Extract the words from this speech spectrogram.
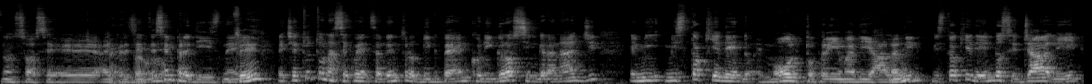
non so se hai presente, sempre Disney, Sì? e c'è tutta una sequenza dentro il Big Bang con i grossi ingranaggi e mi, mi sto chiedendo, e molto prima di Aladdin, Mm. mi sto chiedendo se già lì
